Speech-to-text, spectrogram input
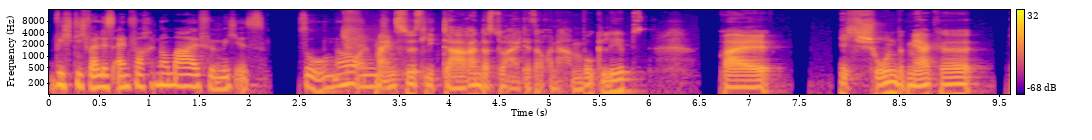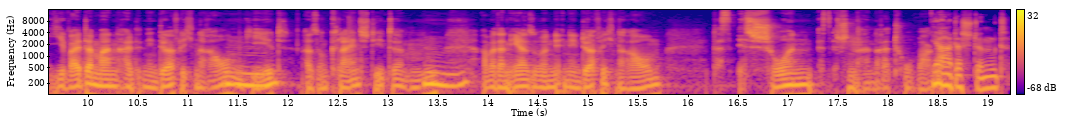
wichtig, weil es einfach normal für mich ist. So, ne? Und Meinst du, es liegt daran, dass du halt jetzt auch in Hamburg lebst? Weil ich schon bemerke, je weiter man halt in den dörflichen Raum mhm. geht, also in Kleinstädte, mh, mhm. aber dann eher so in, in den dörflichen Raum, das ist schon, das ist schon ein anderer Tobak. Ja, das stimmt,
